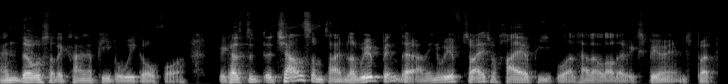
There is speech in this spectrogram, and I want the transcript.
And those are the kind of people we go for. Because the, the challenge sometimes, like we've been there. I mean, we've tried to hire people that had a lot of experience, but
